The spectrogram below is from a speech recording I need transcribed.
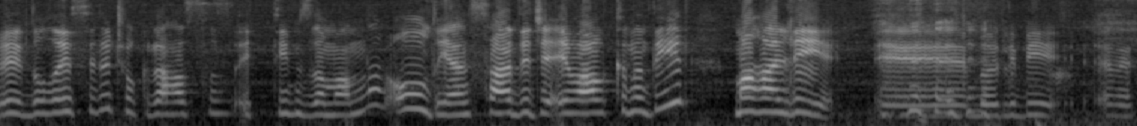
ve dolayısıyla çok rahatsız ettiğim zamanlar oldu. Yani sadece ev halkını değil mahalleyi e, böyle bir evet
